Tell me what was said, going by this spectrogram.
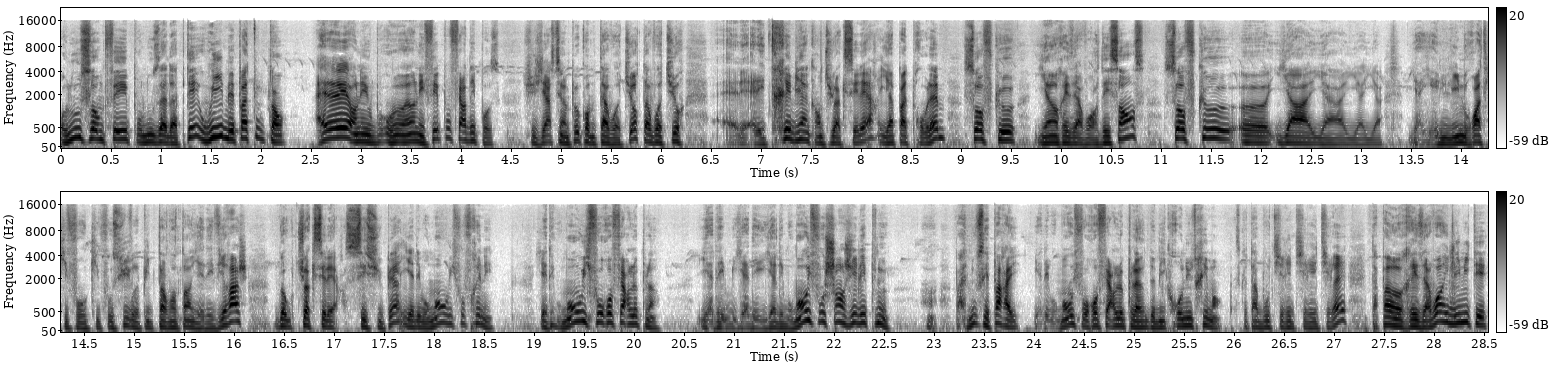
Nous sommes faits pour nous adapter, oui, mais pas tout le temps. Eh, on, est, on est fait pour faire des pauses. Je veux c'est un peu comme ta voiture. Ta voiture, elle, est très bien quand tu accélères, il n'y a pas de problème, sauf qu'il y a un réservoir d'essence, sauf qu'il euh, y, a, y, a, y, a, y, a, une ligne droite qu'il faut, faut suivre, et puis de temps en temps, il y a des virages. Donc tu accélères, c'est super. Il y a des moments où il faut freiner. Il y a des moments où il faut refaire le plein. Il y, a y, des moments où il faut changer les pneus. Hein. Bah, nous, c'est pareil. Il y a des moments où il faut refaire le plein de micronutriments. Parce que tu as beau tirer, tirer, tirer, tu n'as pas un réservoir illimité.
